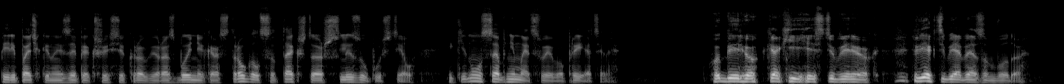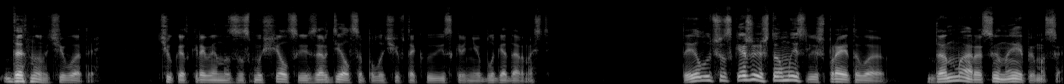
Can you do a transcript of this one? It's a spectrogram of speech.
Перепачканный запекшейся кровью разбойник растрогался так, что аж слезу пустил, и кинулся обнимать своего приятеля. Уберег, как есть уберег. Век тебе обязан буду. Да ну, чего ты. Чук откровенно засмущался и зарделся, получив такую искреннюю благодарность. Ты лучше скажи, что мыслишь про этого Данмара, сына Эпимаса.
